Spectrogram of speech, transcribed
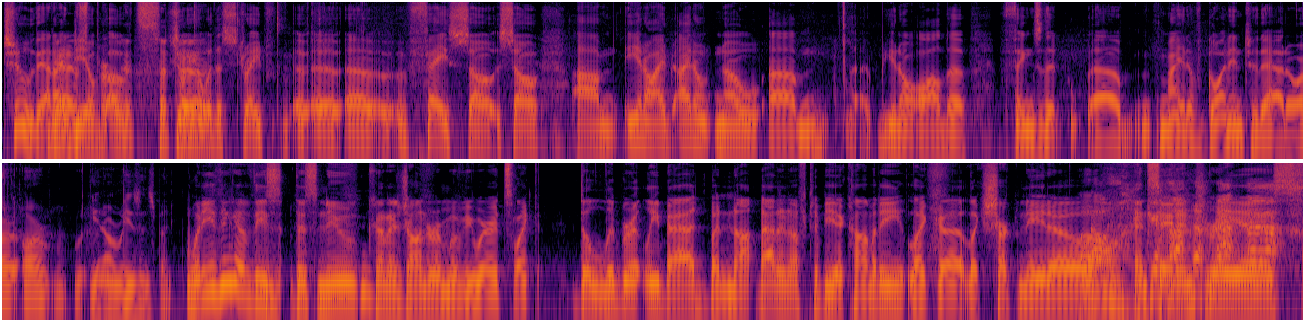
too that Yeah, idea of, per- of it's such doing a- it with a straight uh, uh, uh, face. So so um, you know I, I don't know um, uh, you know all the things that uh, might have gone into that or or you know reasons but What do you think of these this new kind of genre movie where it's like deliberately bad but not bad enough to be a comedy like uh, like Sharknado Oh and San Andreas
